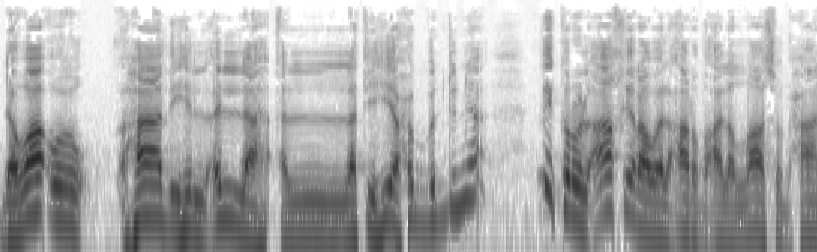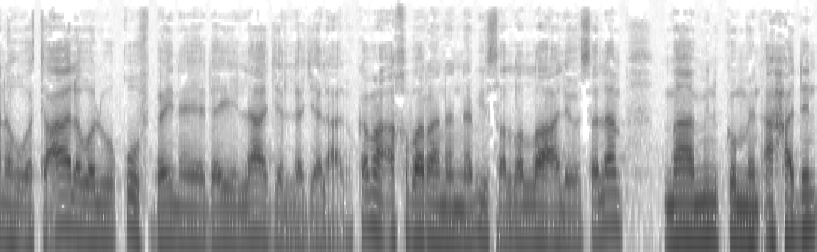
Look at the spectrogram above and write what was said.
دواء هذه العلة التي هي حب الدنيا ذكر الآخرة والعرض على الله سبحانه وتعالى والوقوف بين يدي الله جل جلاله. كما أخبرنا النبي صلى الله عليه وسلم ما منكم من أحد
